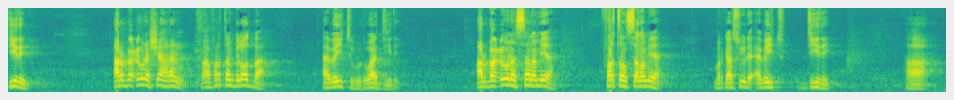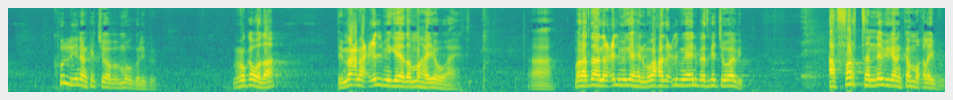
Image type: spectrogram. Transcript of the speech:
Diiday arbacuuna shahran. Ma afartan biloodba abaytu buui waa diiday. Arbacuuna sana miya? Afartan sano miya? Markaasuu yidhi abaytu diiday. Haa. Kulli inaan ka jawaabo ma ogoli buui muxuu ka wadaa? Bimacnaa cilmigeeda ma hayo waaye a mar haddaana cilmiga ahayn ma waxaad cilmiga ahayn baad ka jawaabi? Afartan nebigaan ka maqlay buui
